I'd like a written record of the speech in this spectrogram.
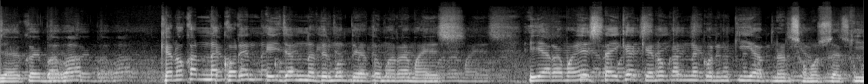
জয় কয় বাবা। কেন কান্না করেন এই জান্নাতের মধ্যে এত মারা মায়েশ? এই আরামায়েশ রাইকা কেন কান্না করেন? কি আপনার সমস্যা কি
